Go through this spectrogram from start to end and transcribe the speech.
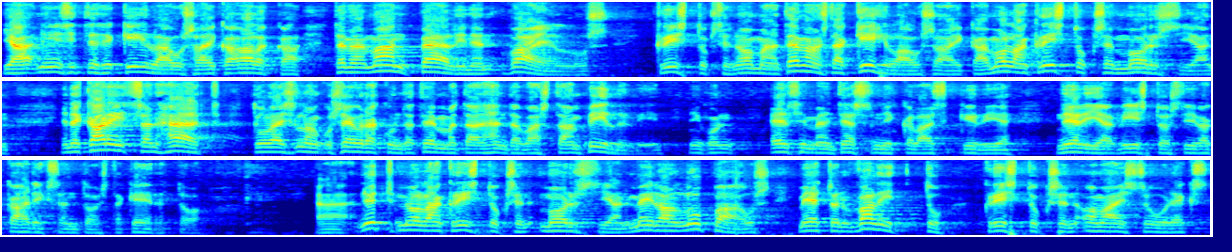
Ja niin sitten se kihlausaika alkaa. Tämä maanpäällinen vaellus, Kristuksen omana, tämä on sitä kihlausaikaa. Me ollaan Kristuksen morsian. Ja ne karitsan häät tulee silloin, kun seurakunta temmataan häntä vastaan pilviin. Niin kuin ensimmäinen tessalonikalaiskirje 4, 15-18 kertoo. Ää, nyt me ollaan Kristuksen morsian. Meillä on lupaus. Meidät on valittu Kristuksen omaisuudeksi.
